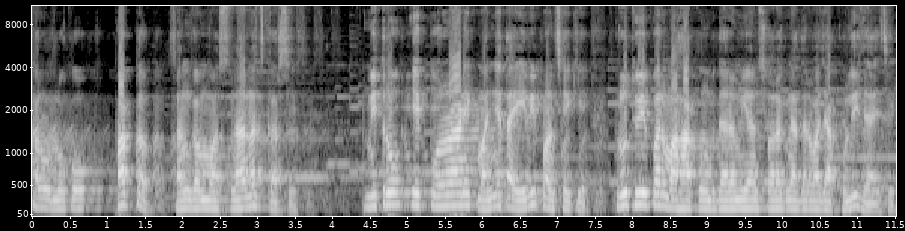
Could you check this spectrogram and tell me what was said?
કરોડ લોકો ફક્ત સંગમમાં સ્નાન જ કરશે. મિત્રો, એક પૌરાણિક માન્યતા એવી પણ છે કે પૃથ્વી પર મહાકુંભ દરમિયાન સ્વર્ગના દરવાજા ખુલી જાય છે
